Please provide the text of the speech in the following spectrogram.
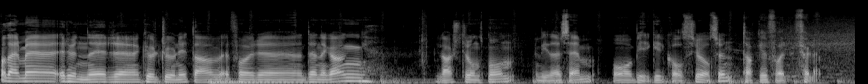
Og dermed runder Kulturnytt av for eh, denne gang. Lars Tronsmoen, Vidar Sem og Birger Kolsrud Aasund takker for følget.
